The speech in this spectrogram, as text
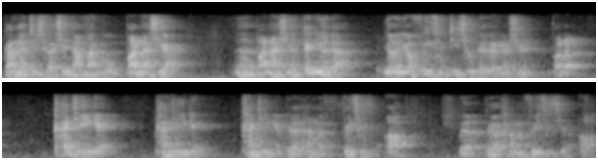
赶到地球现场办公，把那些啊。嗯，把那些登月的要要飞出地球的人呢，先把它看清一点，看清一点，看清一点，不要他们飞出去啊！不要不要他们飞出去啊！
